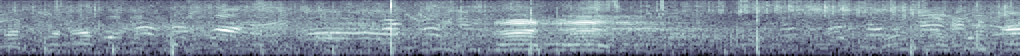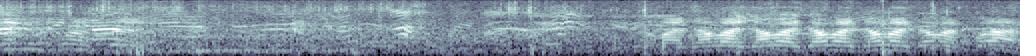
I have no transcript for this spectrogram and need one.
Вот с какой стороны пас, да. Давай, давай, давай, давай, давай, давай, пас.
